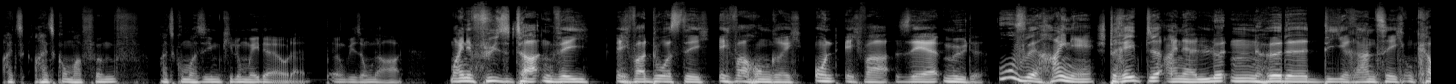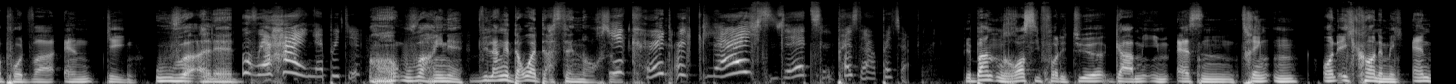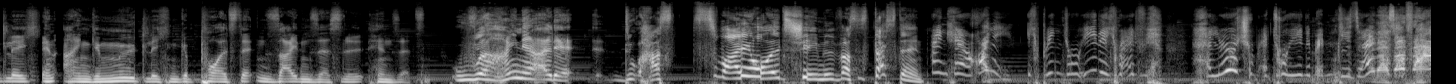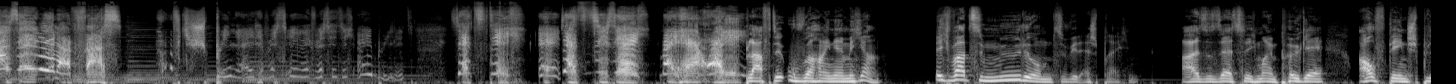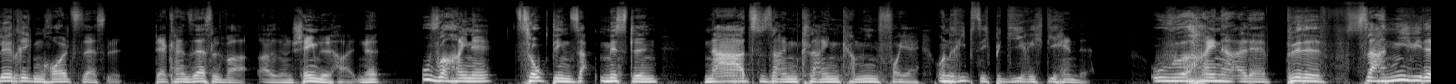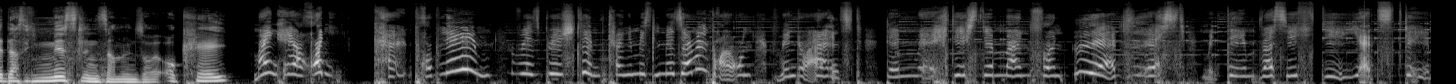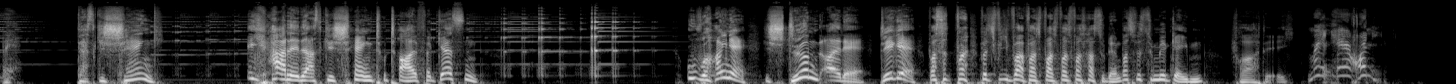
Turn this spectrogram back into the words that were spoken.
1 1,5, 1,7 Kilometer oder irgendwie so eine Art. Meine Füße taten weh, ich war durstig, ich war hungrig und ich war sehr müde. Uwe Heine strebte einer Lüttenhürde, die ranzig und kaputt war, entgegen. Uwe, Alter. Uwe Heine, bitte. Oh, Uwe Heine, wie lange dauert das denn noch so? Ihr könnt euch gleich setzen. Pass auf, pass auf. Wir banden Rossi vor die Tür, gaben ihm Essen, Trinken und ich konnte mich endlich in einen gemütlichen, gepolsterten Seidensessel hinsetzen. Uwe Heine, Alter, du hast zwei Holzschemel, was ist das denn? Mein Herr Ronny, ich bin Druide, ich meine, wir... Hallo, schon mal Druide mit dem Designer-Sofa sehen oder was? Hör auf zu spinnen, Alter, was, was er sich einbildet. Setz dich! Ey, setz sie sich! Mein Herr Ronny! blaffte Uwe Heine mich an. Ich war zu müde, um zu widersprechen. Also setzte ich meinen Pöger auf den splittrigen Holzsessel, der kein Sessel war, also ein Schemel halt, ne? Uwe Heine zog den Sack Misteln nahe zu seinem kleinen Kaminfeuer und rieb sich begierig die Hände. Uwe Heine, Alter, bitte sag nie wieder, dass ich Misteln sammeln soll, okay? Mein Herr Ronny, kein Problem. Du wirst bestimmt keine Mistel mehr sammeln brauchen, wenn du einst der mächtigste Mann von Ür wirst mit dem, was ich dir jetzt gebe. Das Geschenk! Ich hatte das Geschenk total vergessen. Uwe Heine, stürmt, Alter! Digga, was, was, was, wie, was, was, was, was hast du denn? Was willst du mir geben? fragte ich. Mein Herr Ronny,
